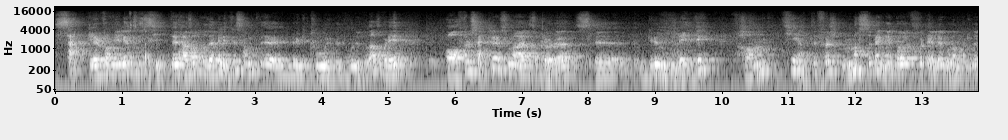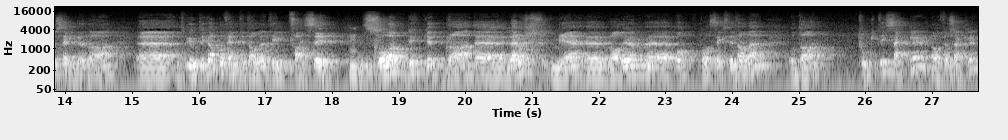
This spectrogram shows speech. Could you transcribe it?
Sackler-familien som sitter her sånn. Og det er veldig interessant. å bruke to, to minutter på det. Altså, fordi Arthur Sackler, som er altså Pøles eh, grunnlegger, han tjente først masse penger på å fortelle hvordan man kunne selge da eh, antibiotika på 50-tallet til Pfizer. Mm. Så dukket da eh, La Roche med eh, Valium eh, opp på 60-tallet. Og da tok de Sackler, Arthur Sackler,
